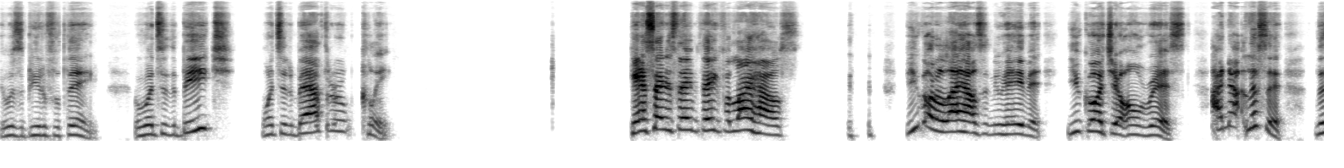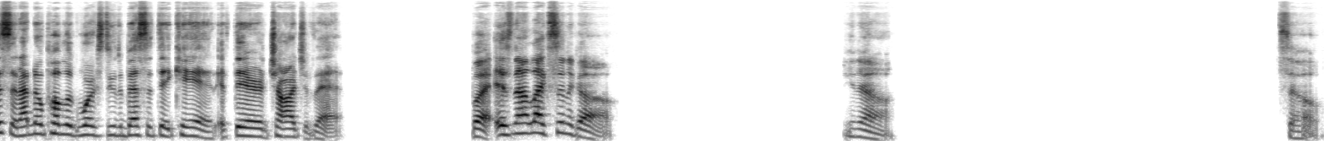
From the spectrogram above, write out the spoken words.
it was a beautiful thing. We went to the beach, went to the bathroom, clean. Can't say the same thing for Lighthouse. if you go to Lighthouse in New Haven, you go at your own risk. I know, listen, listen, I know Public Works do the best that they can if they're in charge of that. But it's not like Senegal. You know. So,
